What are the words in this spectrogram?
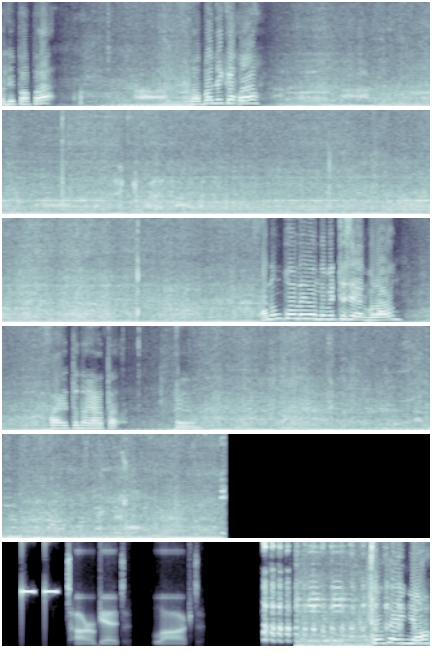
Tuloy pa pa. Babalik ako. Anong kulay yung nabit niya, sir? Brown? Ah, ito na yata. Ayun. Target locked. Saan sa inyo?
